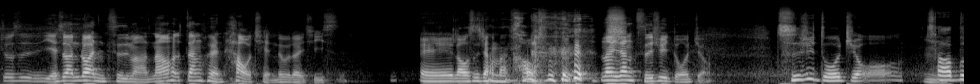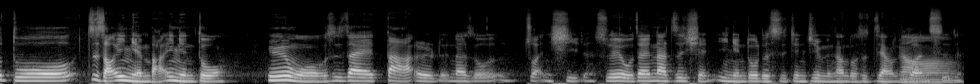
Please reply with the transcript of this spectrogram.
就是也算乱吃嘛？然后这样会很耗钱，对不对？其实。诶、欸，老实讲蛮好的。那你这样持续多久？持续多久？差不多至少一年吧，一年多。因为我是在大二的那时候转系的，所以我在那之前一年多的时间基本上都是这样子乱吃的。哦。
